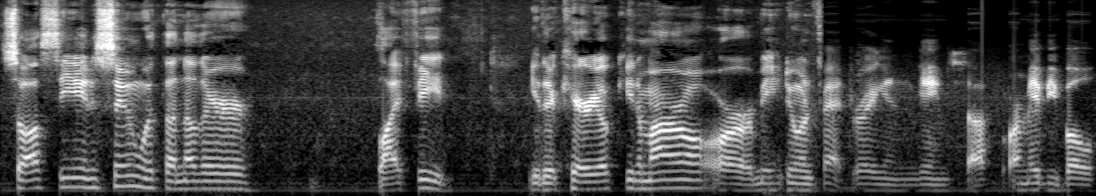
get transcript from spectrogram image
So I'll see you soon with another live feed. Either karaoke tomorrow or me doing Fat Dragon game stuff. Or maybe both.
